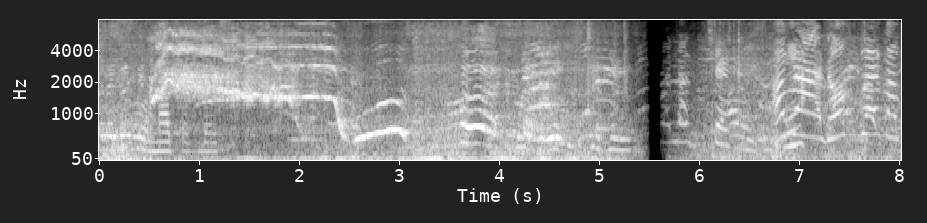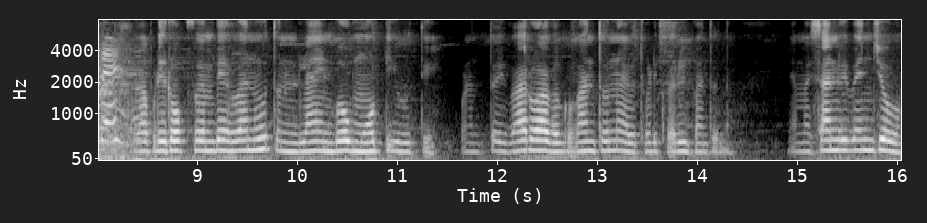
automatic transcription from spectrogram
કેવો રોપ આપણી રોપવેમાં બેસવાનું હતું ને, લાઈન બહુ મોટી હતી. પણ તોય વારો આવે વાંધો ન આવ્યો થોડીક વાર વાંધો હતા એમાં સાનવીબેન જુઓ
